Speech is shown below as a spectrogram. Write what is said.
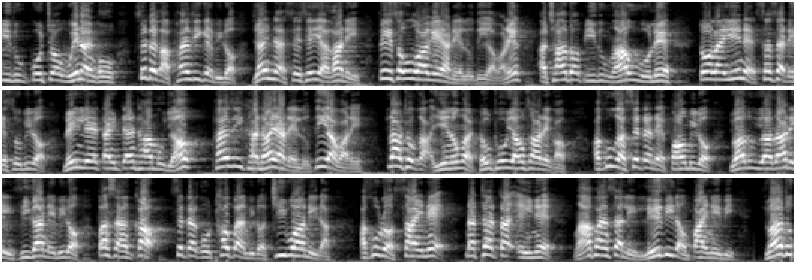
ပြည်သူကိုကျော်ဝင်းနိုင်ကိုစစ်တပ်ကဖမ်းဆီးခဲ့ပြီးတော့ရိုက်နှက်ဆက်ဆဲရာကနေတေဆုံးသွားခဲ့ရတယ်လို့သိရပါတယ်အခြားသောပြည်သူ9ဦးကိုလည်းတော်လန်ရေးနဲ့ဆက်ဆက်တယ်ဆိုပြီးတော့လိန်လေတိုင်တန်းထားမှုကြောင့်ဖမ်းဆီးခံထားရတယ်လို့သိရပါတယ်လှထုတ်ကအရင်တုန်းကဒုတ်ထိုးရောင်းစားတဲ့ကောင်အခုကစစ်တပ်နဲ့ပေါင်းပြီးတော့ရွာသူရွာသားတွေဇီကနေပြီးတော့ပတ်စံကောက်စစ်တပ်ကိုထောက်ပံ့ပြီးတော့ကြီးပွားနေတာ အခုတော့ဆိုင်နဲ့နှစ်ထပ်တိုက်အိမ်နဲ့ငါးဖန်းဆက်လေး၄စီးတောင်ပိုင်နေပြီရွာသူ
